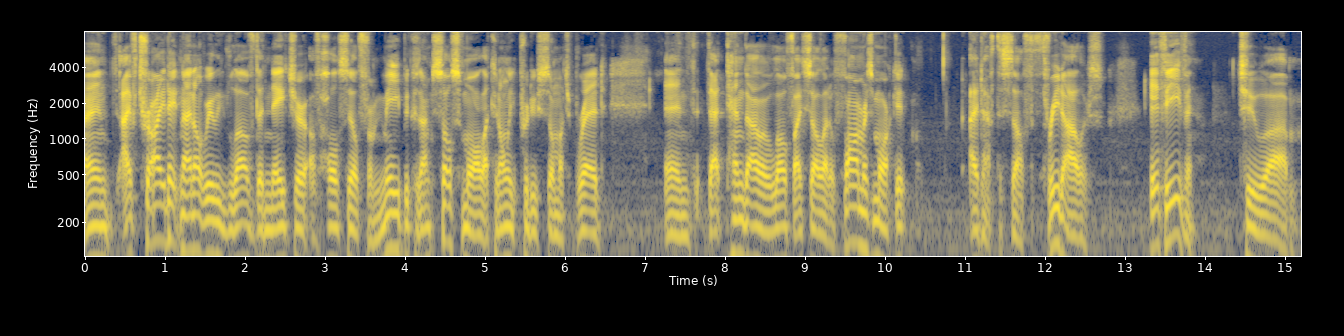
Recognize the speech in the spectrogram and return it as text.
And I've tried it and I don't really love the nature of wholesale for me because I'm so small. I can only produce so much bread. And that $10 loaf I sell at a farmer's market, I'd have to sell for $3, if even, to um,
